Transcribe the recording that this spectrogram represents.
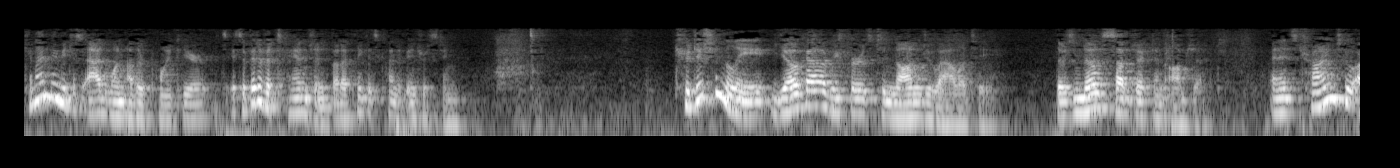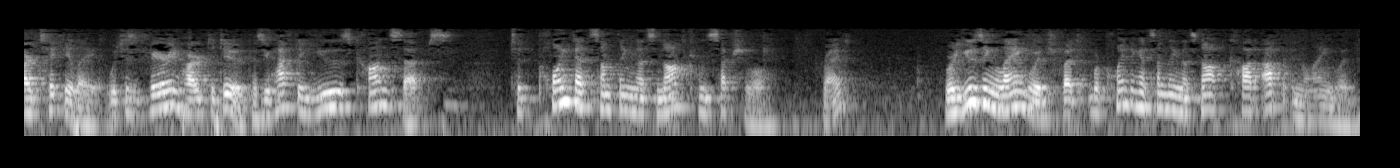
Can I maybe just add one other point here? It's, it's a bit of a tangent, but I think it's kind of interesting. Traditionally, yoga refers to non duality. There's no subject and object. And it's trying to articulate, which is very hard to do because you have to use concepts to point at something that's not conceptual, right? We're using language, but we're pointing at something that's not caught up in language.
